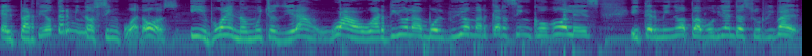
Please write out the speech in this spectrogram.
El partido terminó 5 a 2. Y bueno, muchos dirán, wow, Guardiola volvió a marcar 5 goles y terminó apabullando a su rival.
